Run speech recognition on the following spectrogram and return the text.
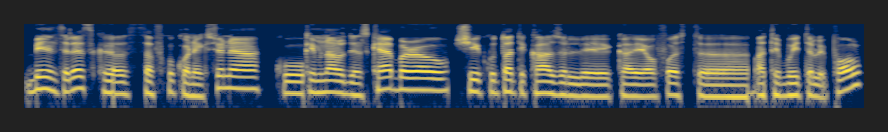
Bineînțeles că s-a făcut conexiunea cu criminalul din Scarborough și cu toate cazurile care au fost uh, atribuite lui Paul.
